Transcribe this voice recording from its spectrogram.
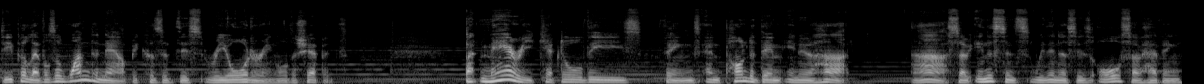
deeper levels of wonder now because of this reordering, or the shepherds. But Mary kept all these things and pondered them in her heart. Ah, so innocence within us is also having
